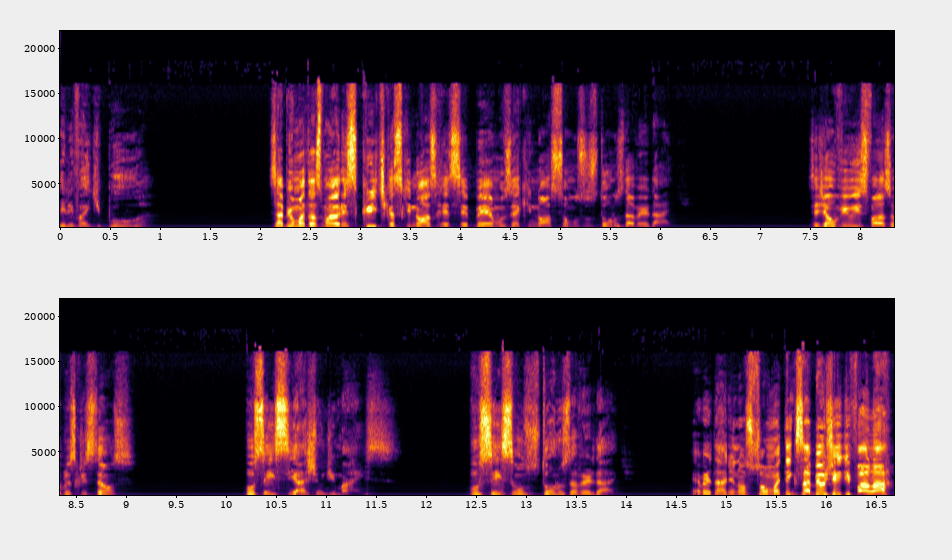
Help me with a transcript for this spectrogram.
ele vai de boa. Sabe, uma das maiores críticas que nós recebemos é que nós somos os donos da verdade. Você já ouviu isso falar sobre os cristãos? Vocês se acham demais. Vocês são os donos da verdade. É verdade, nós somos, mas tem que saber o jeito de falar.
